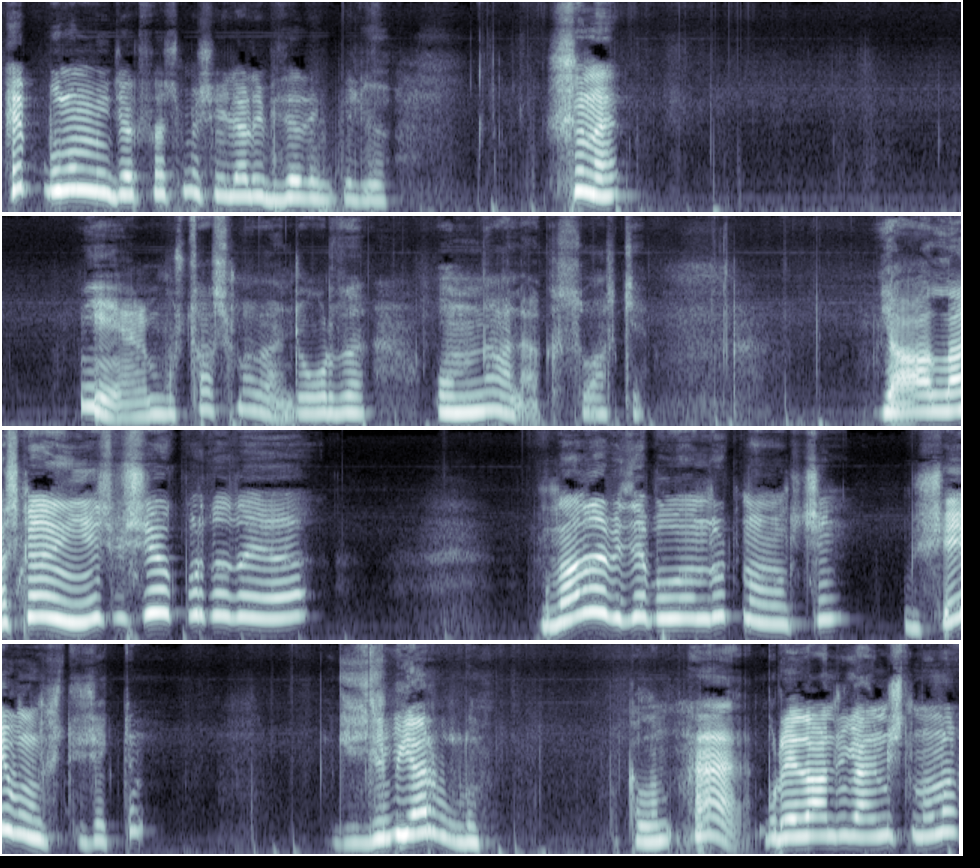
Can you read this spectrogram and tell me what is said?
Hep bulunmayacak saçma şeyler de bize denk geliyor. Şu ne? Niye yani bu saçma bence. Orada onun ne alakası var ki? Ya Allah aşkına niye hiçbir şey yok burada da ya? Bunlar da bize bulundurtmamak için bir şey bulmuş diyecektim. Gizli bir yer buldum. Bakalım. He, buraya daha önce gelmiştim ama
